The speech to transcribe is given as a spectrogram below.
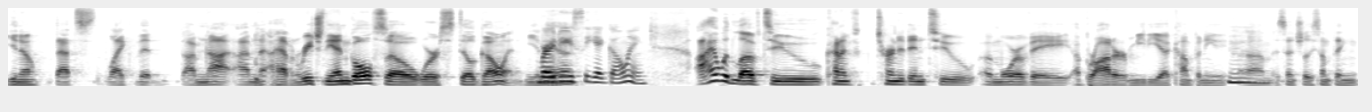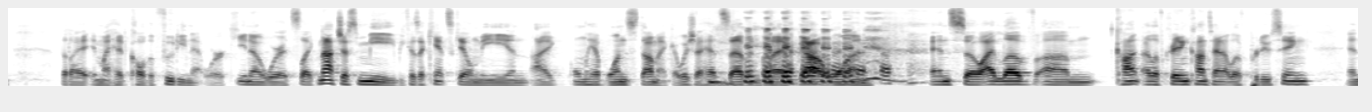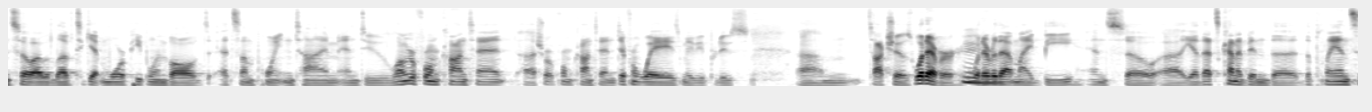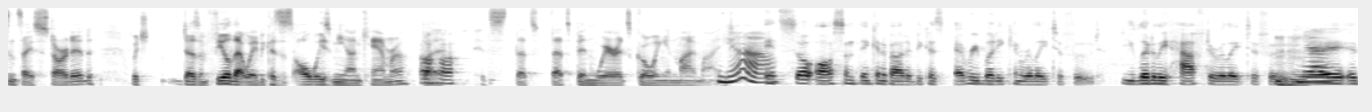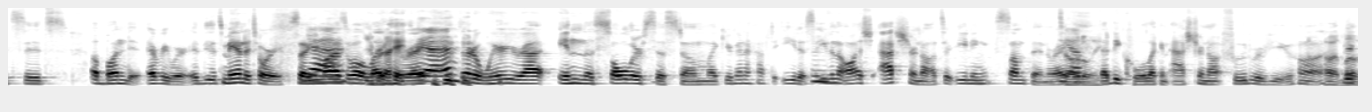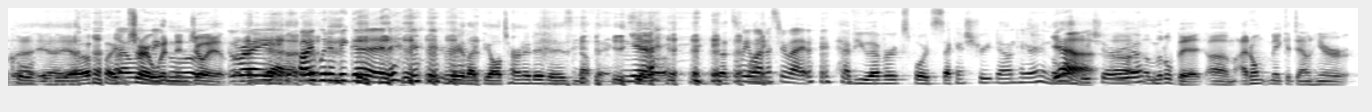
you know, that's like that. I'm not. I'm. Not, I haven't reached the end goal, so we're still going. You Where know? do you see it going? I would love to kind of turn it into a more of a, a broader media company, um, essentially something that I in my head call the Foodie Network. You know, where it's like not just me because I can't scale me and I only have one stomach. I wish I had seven, but I've got one. And so I love um, con- I love creating content. I love producing. And so I would love to get more people involved at some point in time and do longer form content, uh, short form content, different ways, maybe produce um, talk shows, whatever, whatever that might be. And so, uh, yeah, that's kind of been the the plan since I started, which doesn't feel that way because it's always me on camera, but Uh-huh. it's that's that's been where it's going in my mind. Yeah. It's so awesome thinking about it because everybody can relate to food. You literally have to relate to food, Mm-hmm. Yeah. right? It's it's abundant everywhere. It, it's mandatory, so you might as well You're like it, right. right? Yeah. No matter where you're at in the solar system, like you're gonna have to eat Mm. it. So even the ast- astronauts are eating something, right? Yeah. Totally. That'd be cool, like an astronaut food review, huh? Oh, I'd be a love cool that. Yeah, video. yeah. Like, I'm sure I would be wouldn't cool. enjoy it, but right? Yeah. Probably wouldn't be good. really, like the alternative is nothing. Yeah. So, that's we want to survive. Have you ever explored Second Street down here in the yeah, Long Beach area? uh, a little bit. Um, I don't make it down here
